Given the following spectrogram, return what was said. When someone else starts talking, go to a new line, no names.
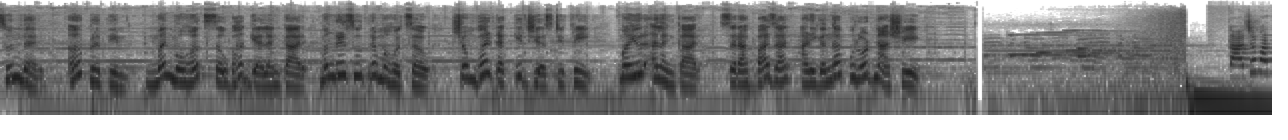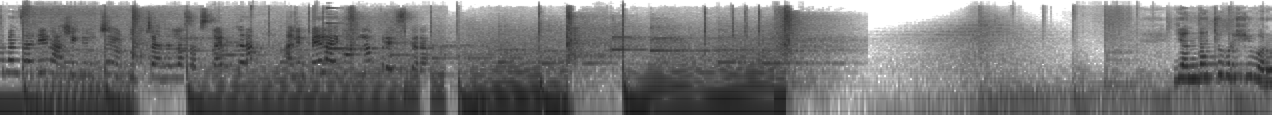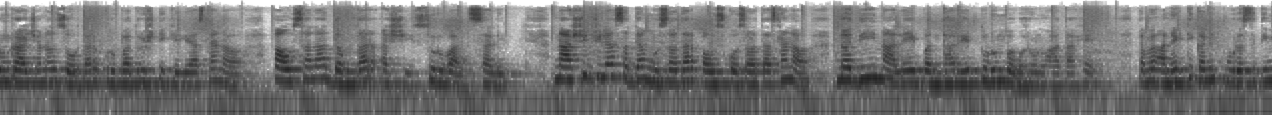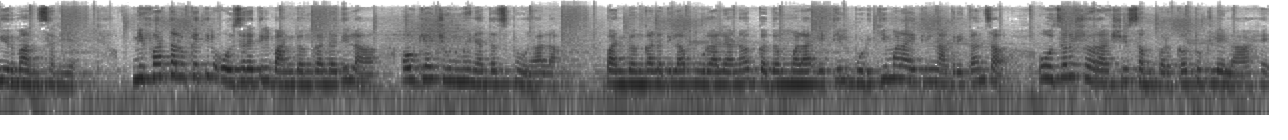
सुंदर अप्रतिम मनमोहक सौभाग्य अलंकार मंगळसूत्र महोत्सव शंभर टक्के जीएसटी फ्री मयूर अलंकार सराफ बाजार आणि गंगापूर रोड नाशिक.
ताज्या बातम्यांसाठी नाशिक न्यूजच्या युट्यूब चॅनलला सबस्क्राईब करा आणि बेल आयकॉनला प्रेस करा.
यंदाच्या वर्षी वरुणराजानं जोरदार कृपादृष्टी केली असल्यानं पावसाला दमदार अशी सुरुवात झाली. नाशिक जिल्ह्यात सध्या मुसळधार पाऊस कोसळत असल्यानं नदी नाले बंधारे तुडुंब भरून वाहत आहे त्यामुळे अनेक ठिकाणी पूरस्थिती निर्माण झाली आहे. निफाड तालुक्यातील ओझर येथील बाणगंगा नदीला अवघ्या जून महिन्यातच पूर आला. बाणगंगा नदीला पूर आल्यानं कदममळा येथील बुडकीमळा येथील नागरिकांचा ओझर शहराशी संपर्क तुटलेला आहे.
